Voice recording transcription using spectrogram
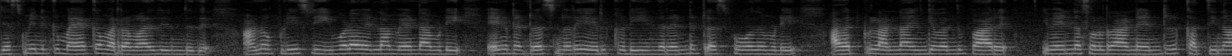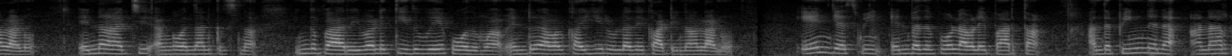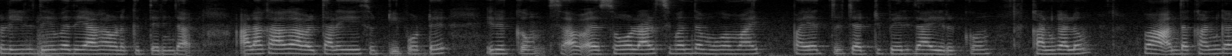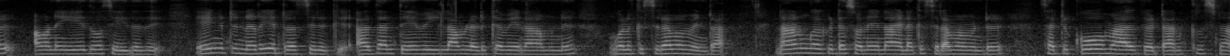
ஜஸ்மினுக்கு மயக்கம் வர்ற மாதிரி இருந்தது. அனு ப்ளீஸ்டி இவ்வளவு எல்லாம் வேண்டாமுடி. என்கிட்ட ட்ரெஸ் நிறைய இருக்குடி. இந்த ரெண்டு ட்ரெஸ் போதும்டி. அதற்குள் அண்ணா இங்கே வந்து பாரு. இவன் என்ன சொல்கிறான்னு என்று கத்தினாள் அனு. என்ன ஆச்சு? அங்கே வந்தான் கிருஷ்ணா. இங்கு பாரு இவளுக்கு இதுவே போதுமா? என்று அவள் கையில் உள்ளதை காட்டினாள் அனு. ஏன் ஜஸ்மின்? என்பது போல் அவளை பார்த்தான். அந்த பிங் நிற அனார்களியில் தேவதையாக அவனுக்கு தெரிந்தாள். அழகாக அவள் தலையை சுற்றி போட்டு இருக்கும் ச- சோலால் சிவந்த முகமாய் பயத்தில் சற்று பெரிதாய் இருக்கும் கண்களும் வா அந்த கண்கள் அவனை ஏதோ செய்தது. என்கிட்ட நிறைய ட்ரெஸ் இருக்குது அதுதான் தேவையில்லாமல் எடுக்க வேணாம்னு உங்களுக்கு சிரமம் என்றார் நான் உங்ககிட்ட சொன்னேனா எனக்கு சிரமம் என்று சற்று கோபமாக கேட்டான் கிருஷ்ணா.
